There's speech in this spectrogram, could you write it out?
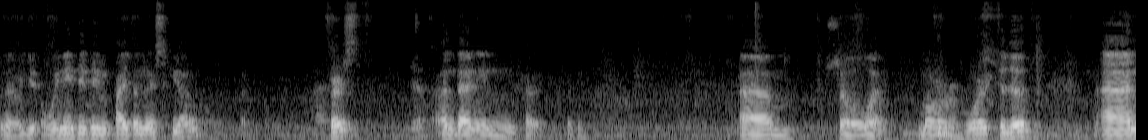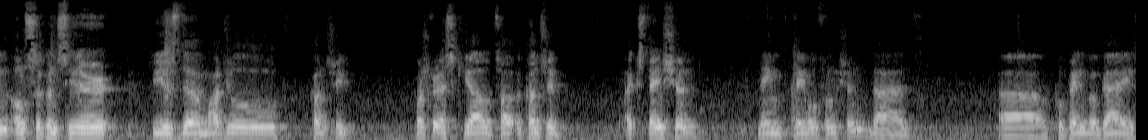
You we need it in Python SQL first, Yes. and then in Okay. Um, so well, more work to do, and also consider to use the module country PostgreSQL country extension name table function that uh, Coopengo guys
